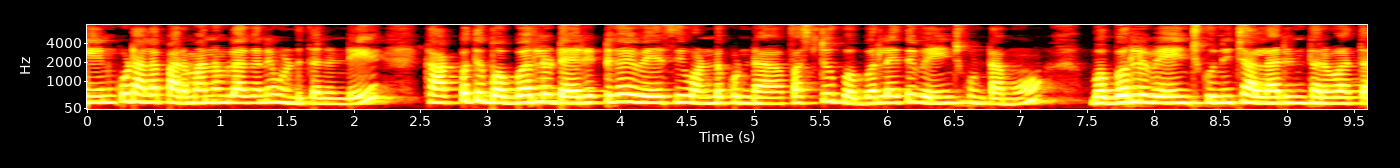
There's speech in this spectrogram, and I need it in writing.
నేను కూడా అలా పరమాన్నం లాగానే వండుతానండి. కాకపోతే బొబ్బర్లు డైరెక్ట్గా వేసి వండకుండా ఫస్ట్ బొబ్బర్లు అయితే వేయించుకుంటాము. బొబ్బర్లు వేయించుకుని చల్లారిన తర్వాత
